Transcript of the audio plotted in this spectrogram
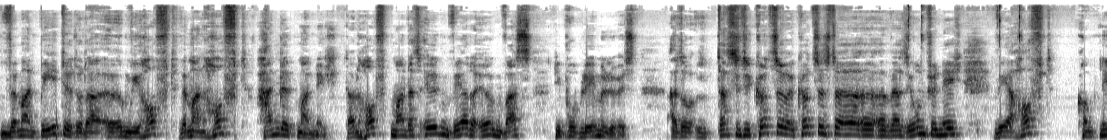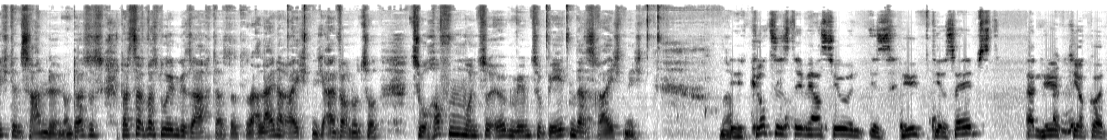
wenn man betet oder irgendwie hofft, wenn man hofft, handelt man nicht. Dann hofft man, dass irgendwer oder irgendwas die Probleme löst. Also das ist die kürzeste, kürzeste äh, Version, finde ich. Wer hofft, kommt nicht ins Handeln. Und das ist, das ist das, was du eben gesagt hast. Das alleine reicht nicht. Einfach nur zu, zu hoffen und zu irgendwem zu beten, das reicht nicht. Na? Die kürzeste Version ist, hilf dir selbst, dann hilft dir Gott.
